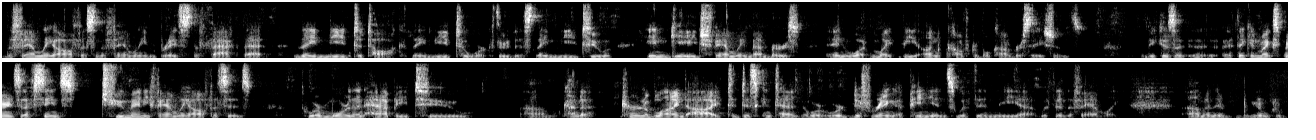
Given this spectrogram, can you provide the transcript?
the family office and the family embrace the fact that they need to talk, they need to work through this, they need to engage family members in what might be uncomfortable conversations. Because I, I think in my experience, I've seen too many family offices who are more than happy to um, kind of turn a blind eye to discontent or, or differing opinions within the uh, within the family. Um, and they're you know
